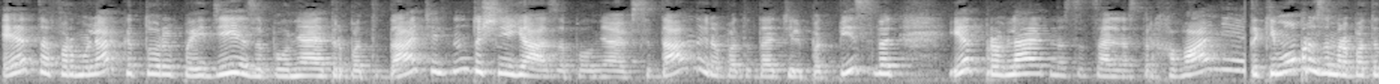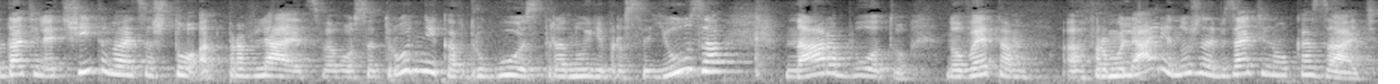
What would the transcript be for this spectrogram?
Это формуляр, который, по идее, заполняет работодатель, ну, точнее, я заполняю все данные, работодатель подписывает и отправляет на социальное страхование. Таким образом, работодатель отчитывается, что отправляет своего сотрудника в другую страну Евросоюза на работу. Но в этом э, формуляре нужно обязательно указать,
